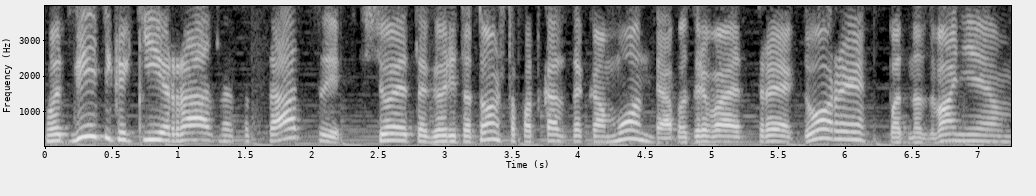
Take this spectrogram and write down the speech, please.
Вот видите, какие разные ассоциации. Все это говорит о том, что подкаст Декамон обозревает трек Доры под названием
